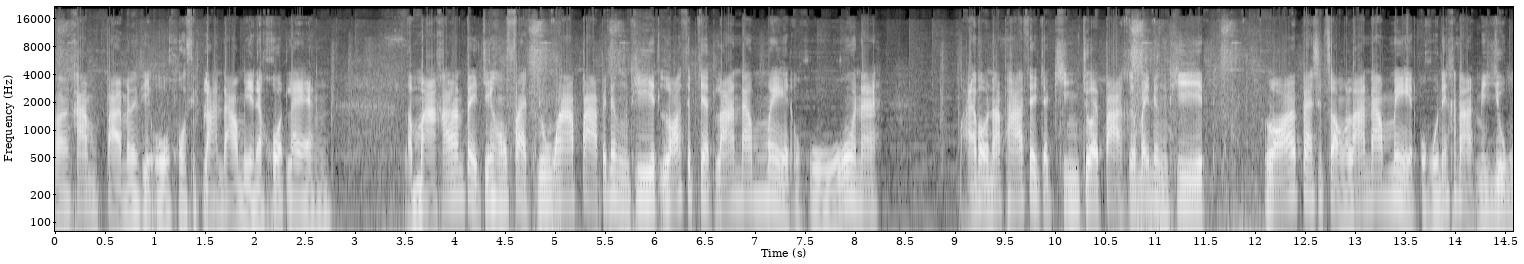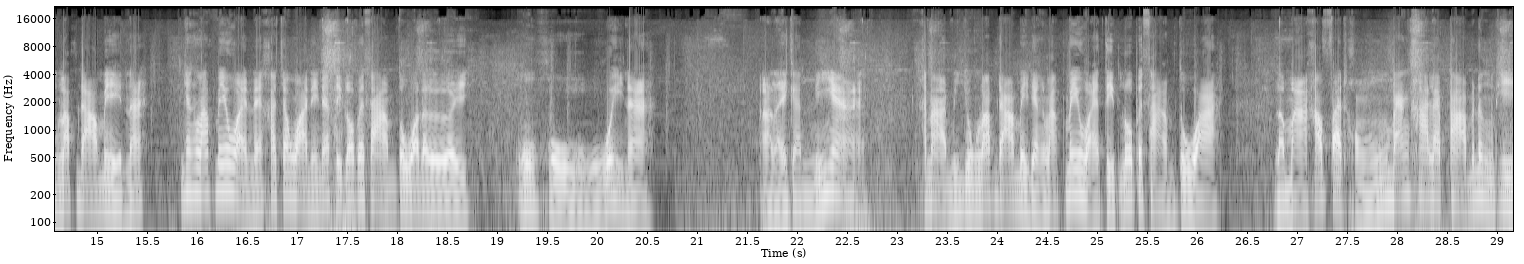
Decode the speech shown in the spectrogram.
ฝั่งข้ามป่าดมาหนึ่งทีโอ้60ล้านดาเมจนะโคตรแรงแล้วมาครับอันเตะจริงของแฟด UR ป่าไปหนึ่งที117ล้านดาเมจโอ้โหนะปายผมนะพาสเสร็จจากคิงจวยป่าคืนไปหนึ่งที182ล้านดาเมจโอ้โหนี่ขนาดมียุงรับดาเมจนะ ยังรับไม่ไหวนะครับจังหวะนี้นะติดลบไปสามตัวเลย โอ้โหนะ อะไรกันเนี่ยขนาดมียุงรับดาเมจยังรับไม่ไหวติดลบไปสามตัว แล้วมาครับแฟดของแบงค์คาแลบผ่านมาหนึ่งที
